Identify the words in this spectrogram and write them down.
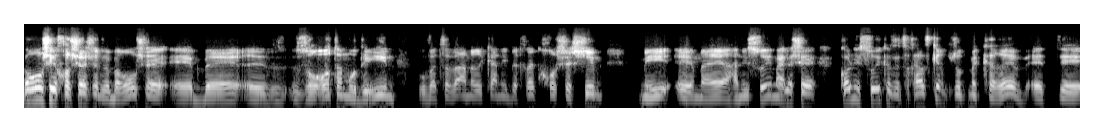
ברור שהיא חוששת וברור שבזרועות המודיעין ובצבא האמריקני בהחלט חוששים מהניסויים האלה, שכל ניסוי כזה, צריך להזכיר, פשוט מקרב את אה,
